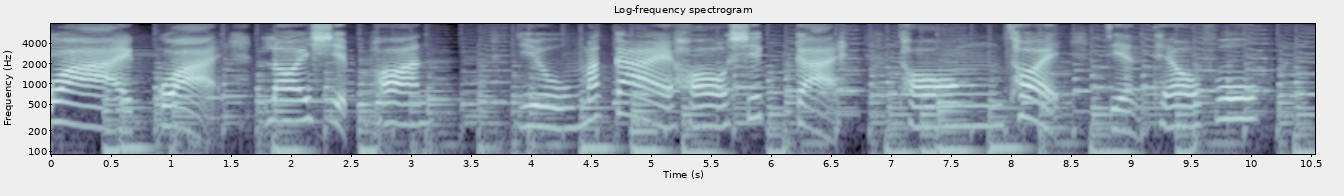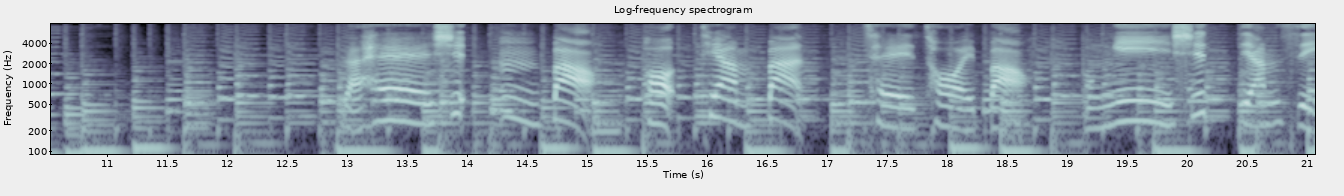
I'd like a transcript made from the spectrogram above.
乖乖来食饭，又乜解好食解，通菜剪条夫。来吃食五饱，学甜板切菜包，不宜食点心。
